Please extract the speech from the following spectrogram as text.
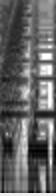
you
